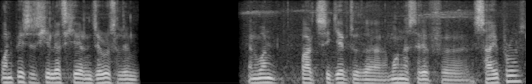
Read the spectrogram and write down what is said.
One piece she left here in Jerusalem, and one part she gave to the monastery of uh, Cyprus,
